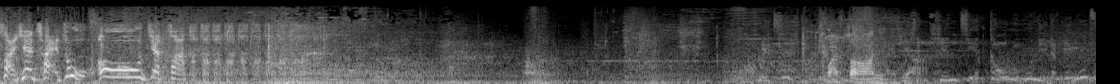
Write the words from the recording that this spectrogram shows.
闪现踩住，哦，这咋？我扎你一下！天界高呼你的名字。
